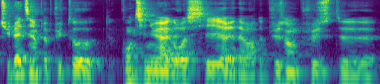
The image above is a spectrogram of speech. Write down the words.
tu l'as dit un peu plus tôt, de continuer à grossir et d'avoir de plus en plus de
